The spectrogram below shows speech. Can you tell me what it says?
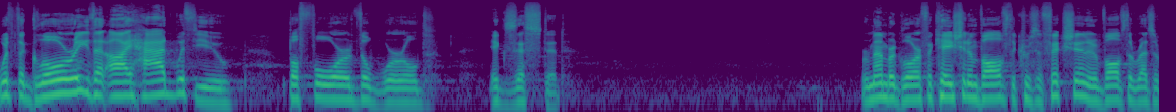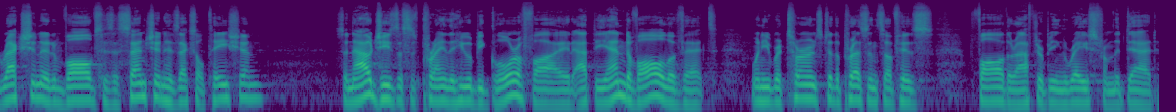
with the glory that I had with you before the world existed. Remember, glorification involves the crucifixion, it involves the resurrection, it involves his ascension, his exaltation. So now Jesus is praying that he would be glorified at the end of all of it when he returns to the presence of his Father after being raised from the dead.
